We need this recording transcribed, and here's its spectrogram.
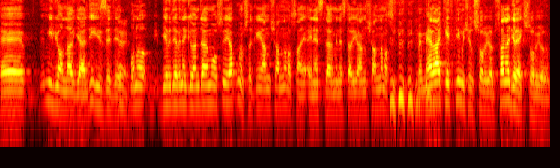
E, milyonlar geldi izledi. Evet. Bunu birilerine gönderme olsa yapmıyorum. Sakın yanlış anlamasın. Hani Enesler menesler yanlış anlamasın. Me- merak ettiğim için soruyorum. Sana direkt soruyorum.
